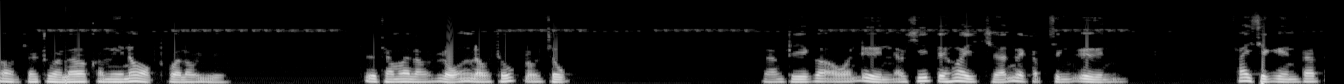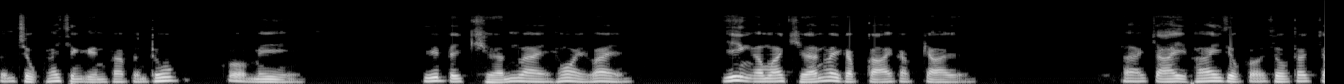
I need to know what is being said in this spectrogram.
นอกจากตัวเราก็มีนอกตัวเราอีกที่ทำให้เราหลงเราทุกข์เราสุขบางทีก็เอาอันอื่น เอาคิดไปห้อยเขียนไว้กับสิ่งอื่น ให้สิ่งอื่นพาเป็นสุขให้สิ่งอื่นพาเป็นทุกข์ก็มียึดไปเขียนไว้ห้อยไว้ ยิ่งเอามาเขียนไว้กับกายกับใจถ้าใจพายสุขก็สุขถ้าใจ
